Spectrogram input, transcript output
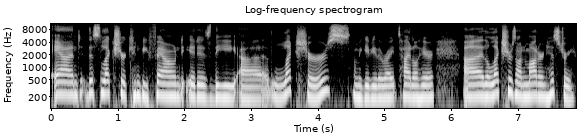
and this lecture can be found. It is the uh, lectures. Let me give you the right title here. Uh, the lectures on modern history.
